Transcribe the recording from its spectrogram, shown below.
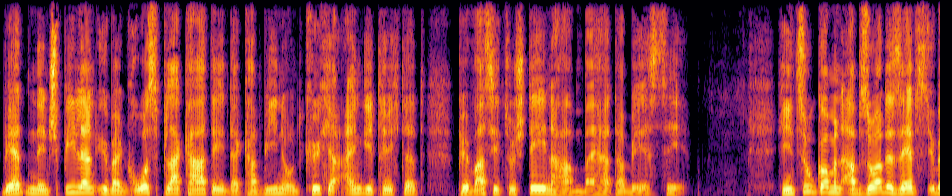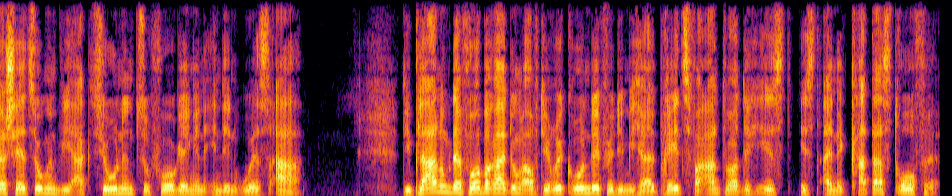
werden den Spielern über Großplakate in der Kabine und Küche eingetrichtert, für was sie zu stehen haben bei Hertha BSC. Hinzu kommen absurde Selbstüberschätzungen wie Aktionen zu Vorgängen in den USA. Die Planung der Vorbereitung auf die Rückrunde, für die Michael Preetz verantwortlich ist, ist eine Katastrophe.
